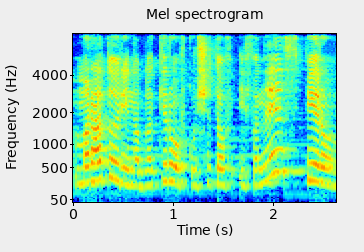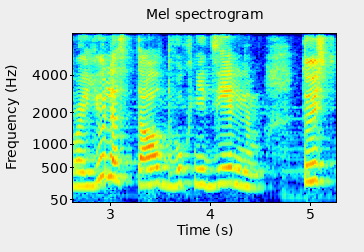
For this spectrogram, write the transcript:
Мораторий на блокировку счетов ИФНС с 1 июля стал двухнедельным, то есть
